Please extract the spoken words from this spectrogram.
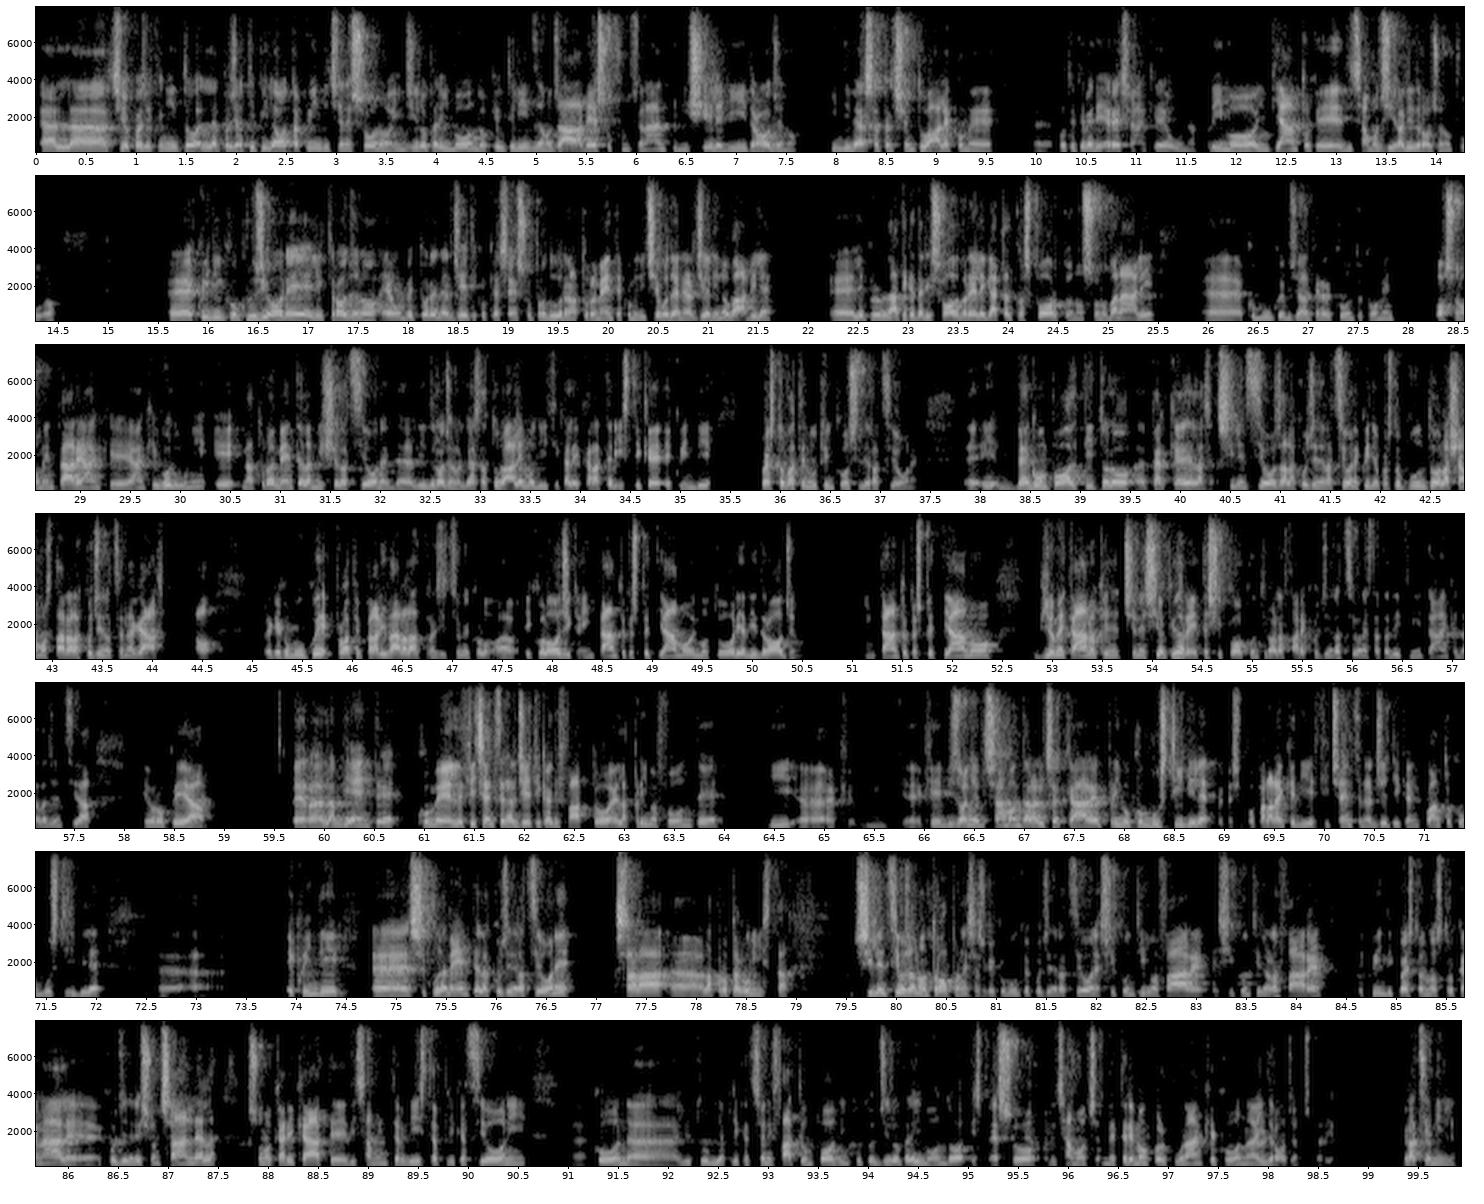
Al, sì, ho quasi finito. I progetti pilota, quindi ce ne sono in giro per il mondo che utilizzano già adesso funzionanti miscele di idrogeno in diversa percentuale, come eh, potete vedere c'è anche un primo impianto che diciamo gira di idrogeno puro. Eh, quindi in conclusione l'idrogeno è un vettore energetico che ha senso produrre naturalmente, come dicevo, da energia rinnovabile. Eh, le problematiche da risolvere legate al trasporto non sono banali, eh, comunque bisogna tener conto che possono aumentare anche, anche, i volumi e naturalmente la miscelazione dell'idrogeno al gas naturale modifica le caratteristiche e quindi questo va tenuto in considerazione. eh, vengo un po' al titolo eh, perché la silenziosa la cogenerazione, quindi a questo punto lasciamo stare la cogenerazione a gas. No, perché comunque proprio per arrivare alla transizione ecolo- ecologica, intanto che aspettiamo i motori ad idrogeno, intanto che aspettiamo biometano che ce ne sia più in rete, si può continuare a fare cogenerazione, è stata definita anche dall'Agenzia Europea per l'ambiente come l'efficienza energetica di fatto è la prima fonte di, eh, che, che, bisogna diciamo, andare a ricercare, il primo combustibile, perché si può parlare anche di efficienza energetica in quanto combustibile, eh, e quindi eh, sicuramente la cogenerazione sarà eh, la protagonista. Silenziosa non troppo, nel senso che comunque cogenerazione si continua a fare e si continuerà a fare, e quindi questo è il nostro canale eh, Cogeneration Channel, sono caricate diciamo, interviste, applicazioni, eh, con eh, YouTube di applicazioni fatte un po' in tutto il giro per il mondo e spesso diciamo, metteremo qualcuna anche con idrogeno, speriamo. Grazie mille.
